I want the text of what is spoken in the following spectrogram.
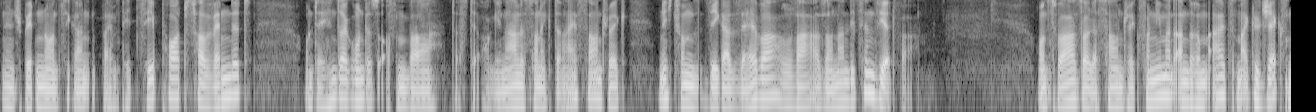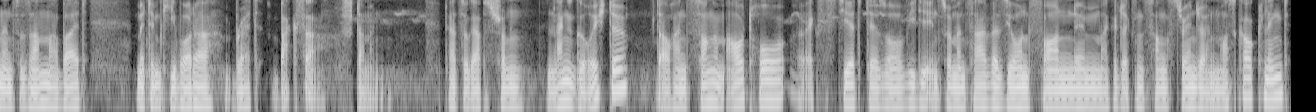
in den späten 90ern beim PC-Port verwendet und der Hintergrund ist offenbar, dass der originale Sonic 3 Soundtrack nicht vom Sega selber war, sondern lizenziert war. Und zwar soll der Soundtrack von niemand anderem als Michael Jackson in Zusammenarbeit mit dem Keyboarder Brad Buxer stammen. Dazu gab es schon lange Gerüchte, da auch ein Song im Outro existiert, der so wie die Instrumentalversion von dem Michael Jackson Song Stranger in Moskau klingt.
